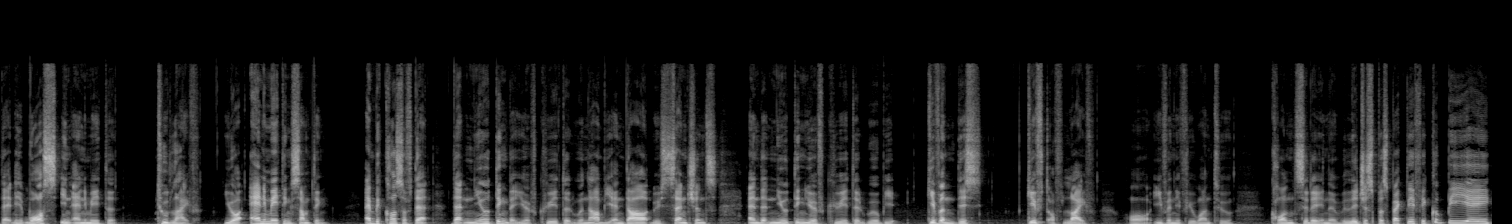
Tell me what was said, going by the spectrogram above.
that it was inanimated to life. You are animating something. And because of that, that new thing that you have created will now be endowed with sentience and that new thing you have created will be given this gift of life. Or even if you want to consider in a religious perspective it could be a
